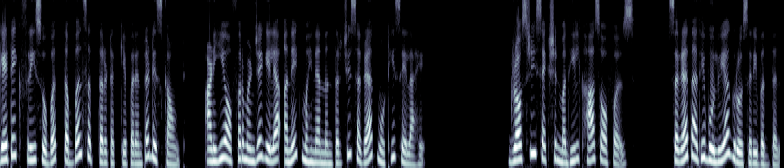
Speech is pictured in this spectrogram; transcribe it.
गेट एक फ्री सोबत तब्बल सत्तर टक्केपर्यंत डिस्काउंट. आणि ही ऑफर म्हणजे गेल्या अनेक महिन्यांनंतरची सगळ्यात मोठी सेल आहे. ग्रॉसरी सेक्शनमधील खास ऑफर्स सगळ्यात आधी बोलूया ग्रोसरीबद्दल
